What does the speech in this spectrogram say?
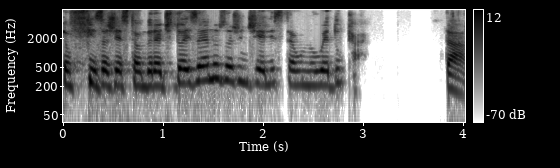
eu fiz a gestão durante dois anos, hoje em dia eles estão no Educar. Tá.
